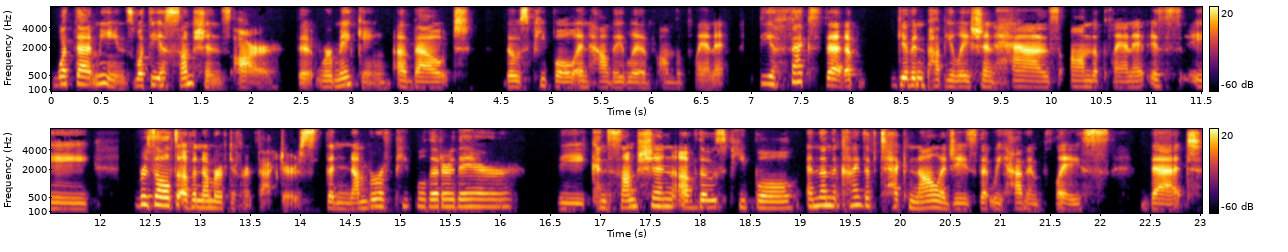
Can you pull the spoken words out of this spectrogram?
what that means, what the assumptions are that we're making about those people and how they live on the planet. The effects that a given population has on the planet is a result of a number of different factors the number of people that are there, the consumption of those people, and then the kinds of technologies that we have in place that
